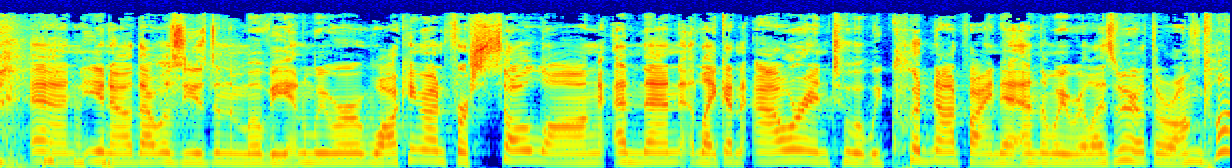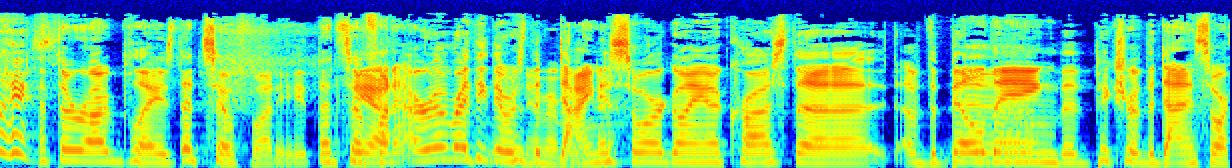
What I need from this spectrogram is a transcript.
and you know that was used in the movie and we were walking around for so long and then like an hour into it we could not find it and then we realized we were at the wrong place At the wrong place. That's so funny. That's so Yeah. funny. I remember. I think there was the dinosaur going across the of the building. The picture of the dinosaur.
